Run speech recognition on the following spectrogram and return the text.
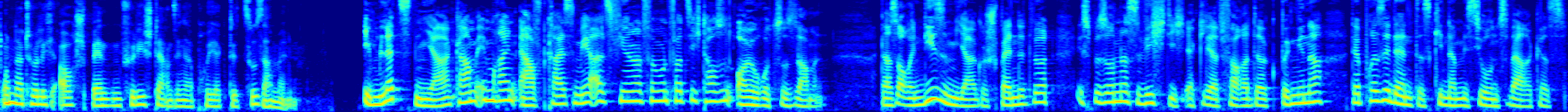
und natürlich auch Spenden für die Sternsinger Projekte zu sammeln. Im letzten Jahr kamen im Rhein-Erft-Kreis mehr als 445.000 Euro zusammen. Dass auch in diesem Jahr gespendet wird, ist besonders wichtig, erklärt Pfarrer Dirk Bingener, der Präsident des Kindermissionswerkes.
